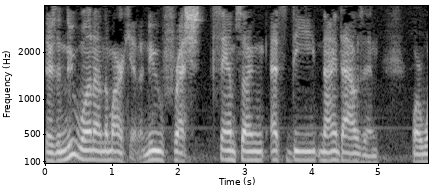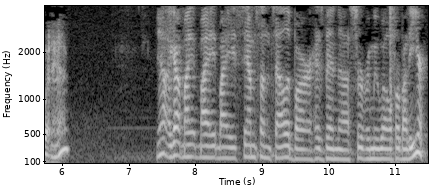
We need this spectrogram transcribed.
there's a new one on the market. A new, fresh Samsung SD 9000 or what have. Mm-hmm. Yeah, I got my, my, my Samsung salad bar has been uh, serving me well for about a year.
